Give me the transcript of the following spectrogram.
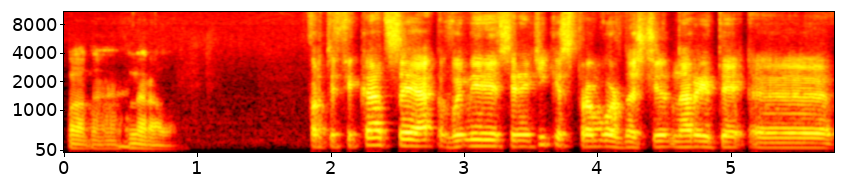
пане генерале? Фортифікація вимірюється не тільки спроможності нарити е,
